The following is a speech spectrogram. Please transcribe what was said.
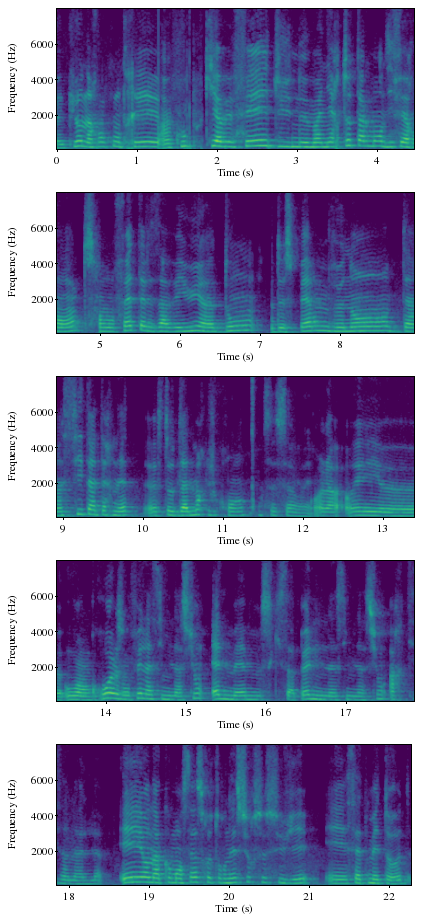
Et puis, on a rencontré un couple qui avait fait d'une manière totalement différente. En fait, elles avaient eu un don de sperme venant d'un site internet. Euh, C'était au Danemark, je crois. Hein. C'est ça, ouais. Voilà. Et euh, où en gros, elles ont fait l'insémination elles-mêmes, ce qui s'appelle une insémination artisanale. Et on a commencé à se retourner sur ce sujet et cette méthode,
